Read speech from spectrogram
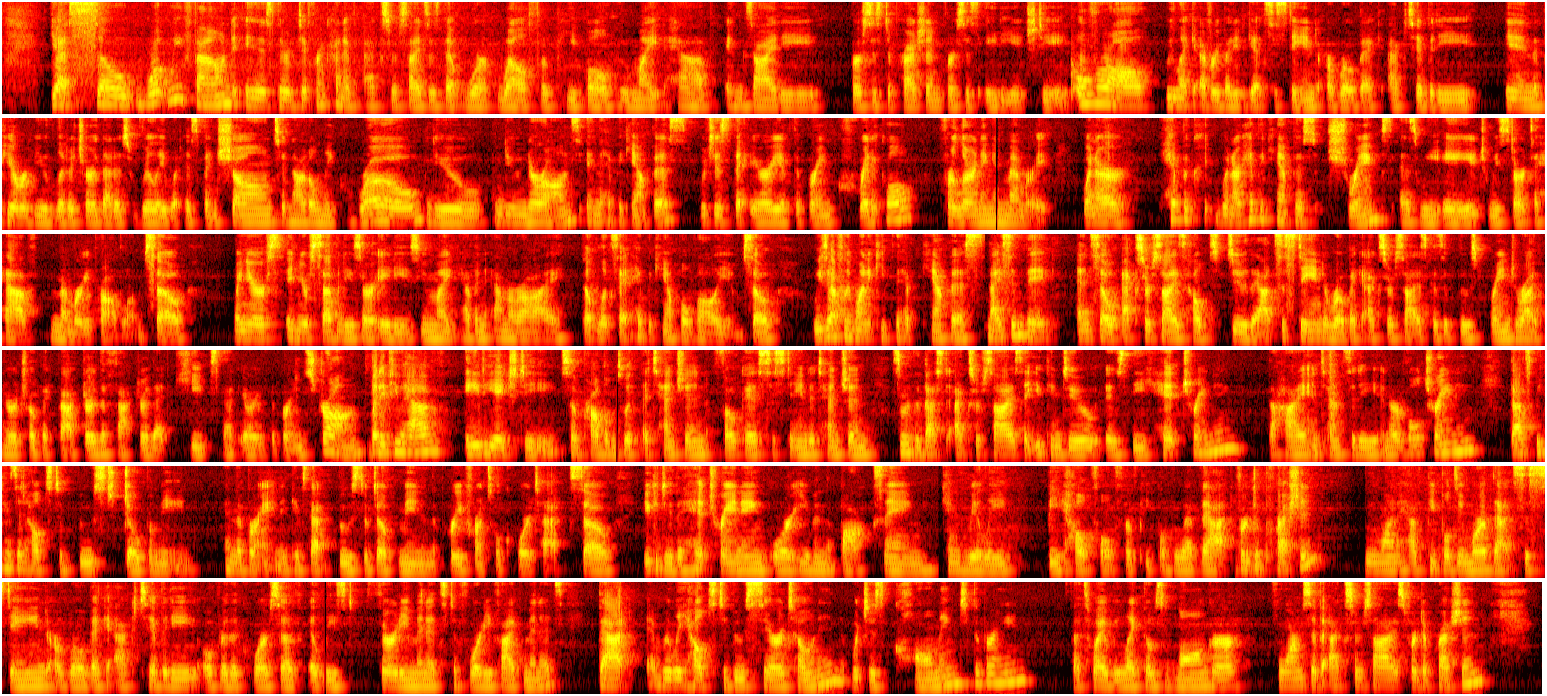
Yes. So what we found is there are different kind of exercises that work well for people who might have anxiety versus depression versus ADHD. Overall, we like everybody to get sustained aerobic activity in the peer reviewed literature that is really what has been shown to not only grow new new neurons in the hippocampus which is the area of the brain critical for learning and memory when our hippoc- when our hippocampus shrinks as we age, we start to have memory problems. So when you're in your 70s or 80s, you might have an MRI that looks at hippocampal volume. So we definitely want to keep the hippocampus nice and big and so exercise helps do that, sustained aerobic exercise, because it boosts brain derived neurotrophic factor, the factor that keeps that area of the brain strong. But if you have ADHD, so problems with attention, focus, sustained attention, some of the best exercise that you can do is the HIIT training, the high intensity interval training. That's because it helps to boost dopamine in the brain. It gives that boost of dopamine in the prefrontal cortex. So you can do the HIIT training or even the boxing can really be helpful for people who have that. For depression, we want to have people do more of that sustained aerobic activity over the course of at least 30 minutes to 45 minutes. That really helps to boost serotonin, which is calming to the brain. That's why we like those longer forms of exercise for depression.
